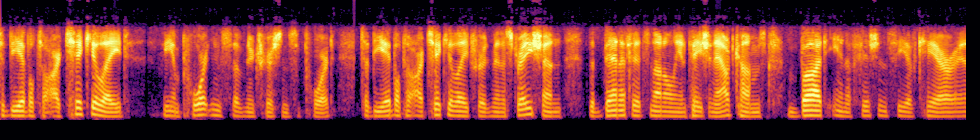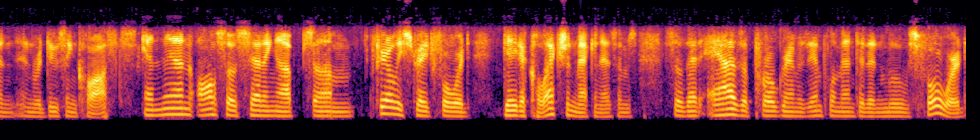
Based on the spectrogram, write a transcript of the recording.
to be able to articulate the importance of nutrition support, to be able to articulate for administration the benefits not only in patient outcomes but in efficiency of care and, and reducing costs, and then also setting up some fairly straightforward data collection mechanisms so that as a program is implemented and moves forward,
